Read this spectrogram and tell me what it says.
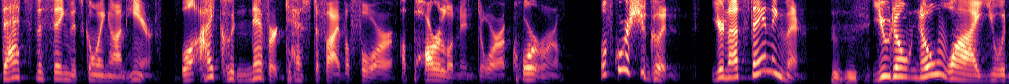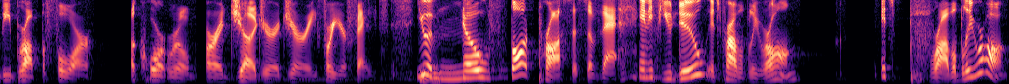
that's the thing that's going on here. Well, I could never testify before a parliament or a courtroom. Well, of course you couldn't. You're not standing there. Mhm. You don't know why you would be brought before a courtroom or a judge or a jury for your faith. You have no thought process of that. And if you do, it's probably wrong. It's probably wrong.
